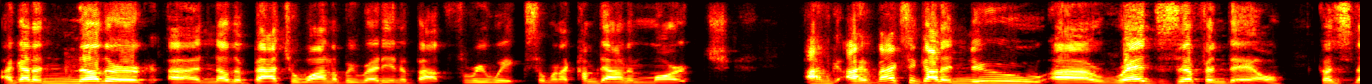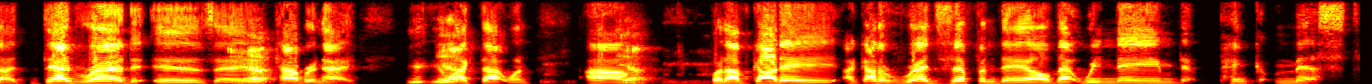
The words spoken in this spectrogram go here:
I got another uh, another batch of wine will be ready in about three weeks. So when I come down in March, I've I've actually got a new uh, red Zinfandel because the dead red is a yep. Cabernet. You, you yep. like that one? Um, yep but I've got a I got a red Zinfandel that we named Pink Mist.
